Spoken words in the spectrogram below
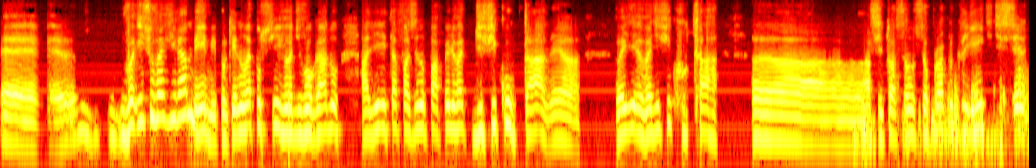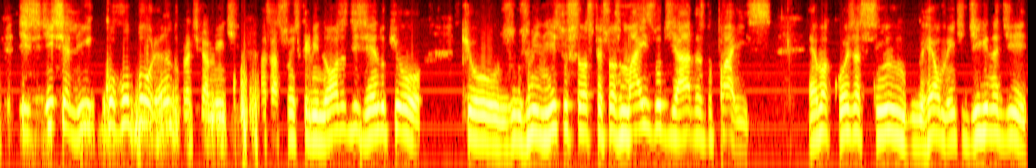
é, é, isso vai virar meme, porque não é possível. O advogado ali está fazendo o papel, ele vai dificultar, né? Vai, vai dificultar uh, a situação do seu próprio cliente, disse, disse ali, corroborando praticamente as ações criminosas, dizendo que, o, que os, os ministros são as pessoas mais odiadas do país. É uma coisa assim realmente digna de,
